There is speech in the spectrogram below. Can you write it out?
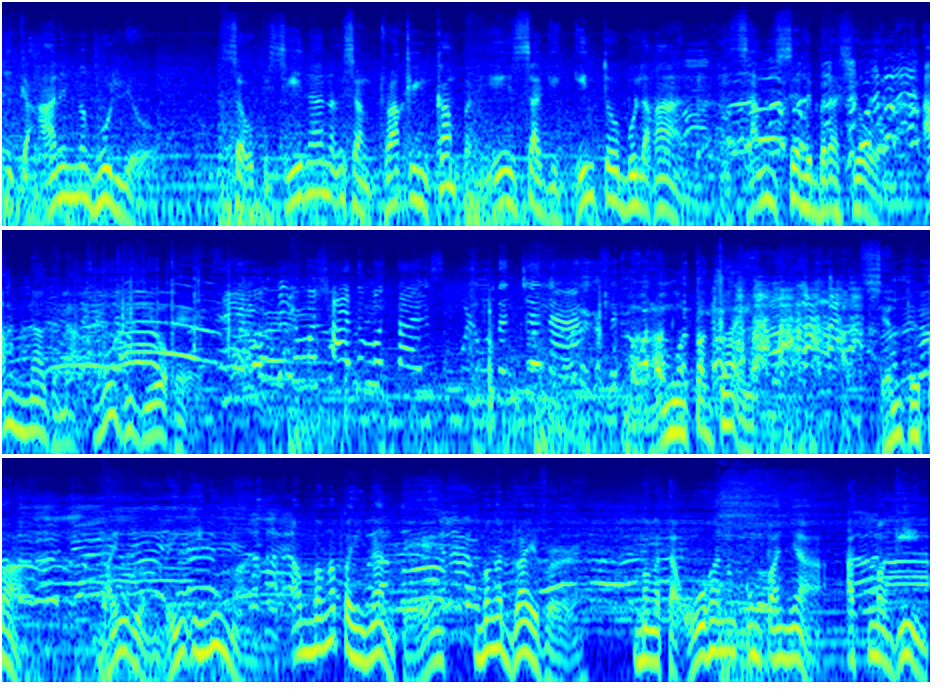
ika-anim ng Hulyo, sa opisina ng isang trucking company sa Giginto, Bulacan, isang selebrasyon ang naganap ng videoke. Huwag kayo masyado magtayo sa pulutan dyan, ha? Maraming pagkain at siyempre pa, mayroon ding inuman ang mga pahinante, mga driver, mga tauhan ng kumpanya at maging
